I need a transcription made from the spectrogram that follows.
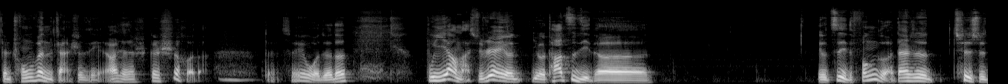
更充分的展示自己，而且他是更适合的。对，所以我觉得不一样嘛。徐志远有有他自己的有自己的风格，但是确实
